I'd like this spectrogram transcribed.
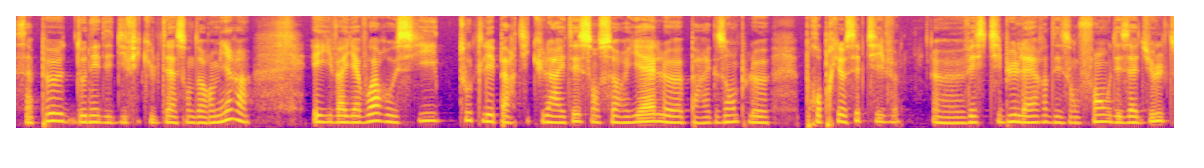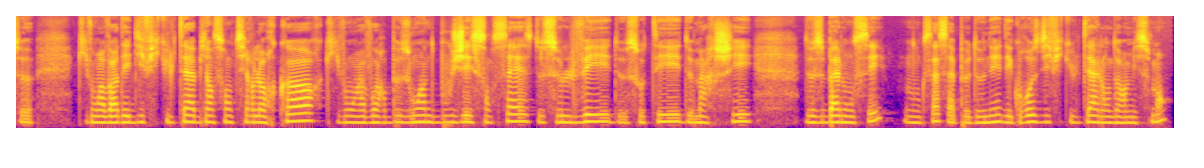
Ça peut donner des difficultés à s'endormir. Et il va y avoir aussi toutes les particularités sensorielles, euh, par exemple proprioceptives. Vestibulaires des enfants ou des adultes qui vont avoir des difficultés à bien sentir leur corps, qui vont avoir besoin de bouger sans cesse, de se lever, de sauter, de marcher, de se balancer. Donc ça, ça peut donner des grosses difficultés à l'endormissement.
